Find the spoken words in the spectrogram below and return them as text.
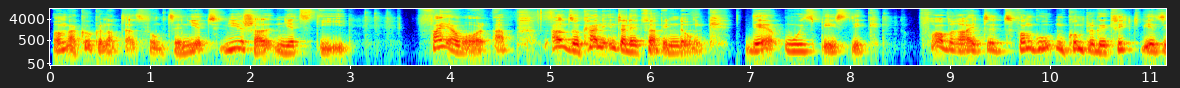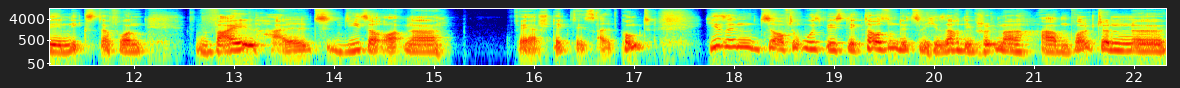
wollen wir mal gucken, ob das funktioniert. Wir schalten jetzt die Firewall ab. Also keine Internetverbindung. Der USB-Stick vorbereitet, vom guten Kumpel gekriegt. Wir sehen nichts davon, weil halt dieser Ordner versteckt ist. Halt Punkt. Hier sind auf dem USB-Stick tausend nützliche Sachen, die wir schon immer haben wollten. Äh,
